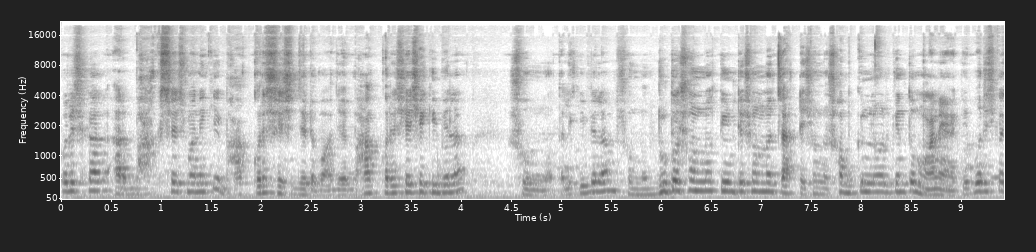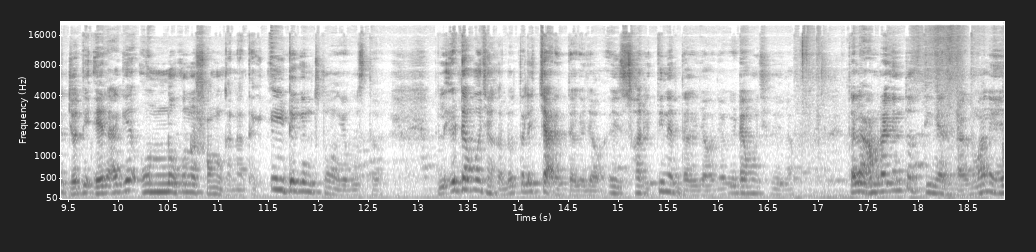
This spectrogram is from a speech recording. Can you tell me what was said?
পরিষ্কার? আর ভাগ শেষ মানে কি? ভাগ করে শেষে যেটা পাওয়া যায়। ভাগ করে শেষে কি পেলাম? শূন্য। তাহলে কি পেলাম? শূন্য। দুটো শূন্য, তিনটে শূন্য, চারটে শূন্য সবগুলোর কিন্তু মানে একই। পরিষ্কার? যদি এর আগে অন্য কোনো সংখ্যা না থাকে, এইটা কিন্তু তোমাকে বুঝতে হবে। তাহলে এটা বোঝা গেল। তাহলে চারের দাগে যাও। এই সরি তিনের দাগে যাওয়া যাক। এটা মুছে দিলাম। তাহলে আমরা কিন্তু তিনের দাগ মানে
